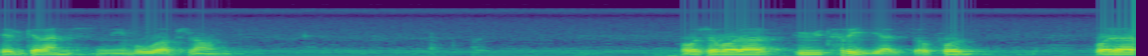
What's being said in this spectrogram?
til grensen i Moabs land. Og så var det utfrielse, og for, var det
